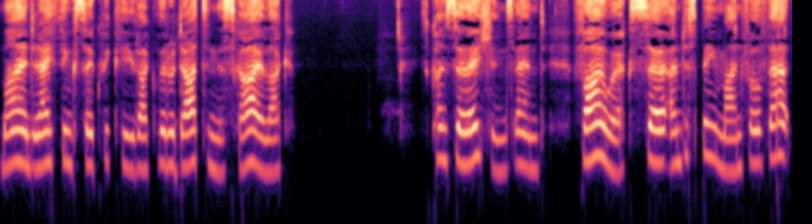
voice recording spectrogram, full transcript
mind and I think so quickly, like little dots in the sky, like constellations and fireworks. So I'm just being mindful of that.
